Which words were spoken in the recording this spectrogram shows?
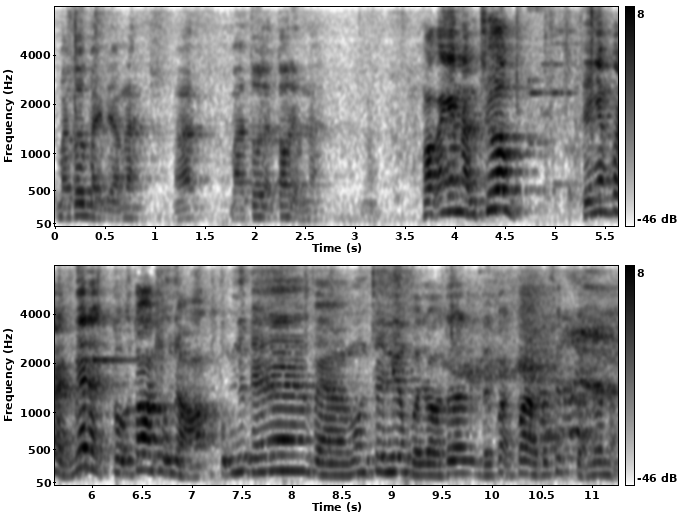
bài tôi 7 điểm này Đó. bài tôi lại to điểm này Đó. hoặc anh em làm trương thì anh em có thể biết được tụ to tụ nhỏ cũng như cái về môn chơi liêng vừa rồi tôi đến quặng qua tôi sẽ chuyển luôn này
